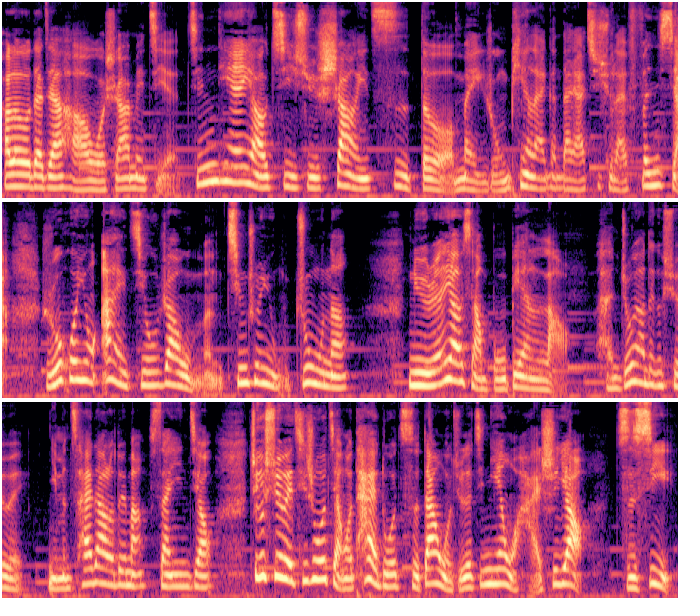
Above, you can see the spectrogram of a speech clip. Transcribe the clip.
Hello，大家好，我是二妹姐，今天要继续上一次的美容篇，来跟大家继续来分享如何用艾灸让我们青春永驻呢？女人要想不变老，很重要的一个穴位，你们猜到了对吗？三阴交这个穴位，其实我讲过太多次，但我觉得今天我还是要仔细、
